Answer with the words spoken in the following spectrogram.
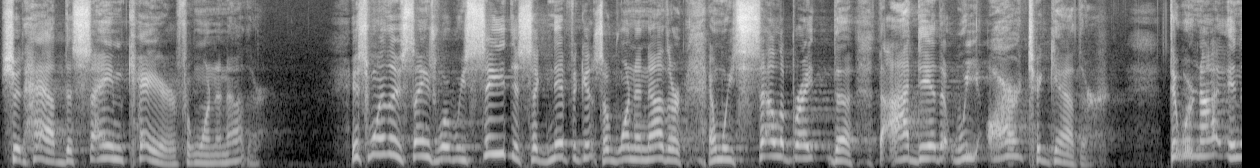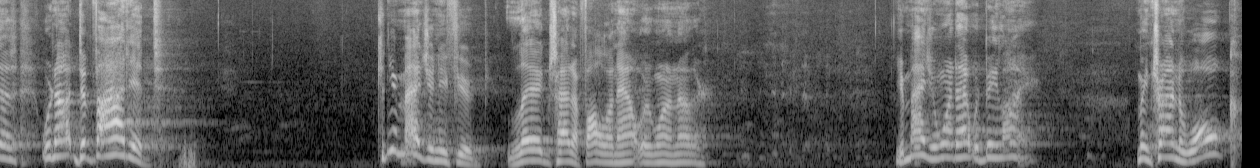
should have the same care for one another. It's one of those things where we see the significance of one another and we celebrate the, the idea that we are together, that we're not, in a, we're not divided. Can you imagine if your legs had a falling out with one another? You imagine what that would be like? I mean, trying to walk?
